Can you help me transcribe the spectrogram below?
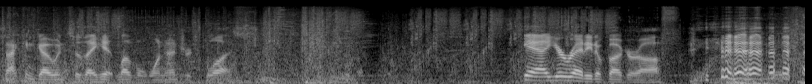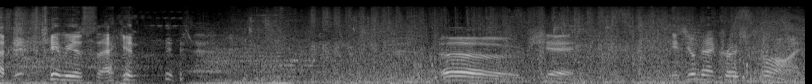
So I can go until they hit level 100 plus. Yeah, you're ready to bugger off. Give me a second. Oh, shit. Is your Necro surprised?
